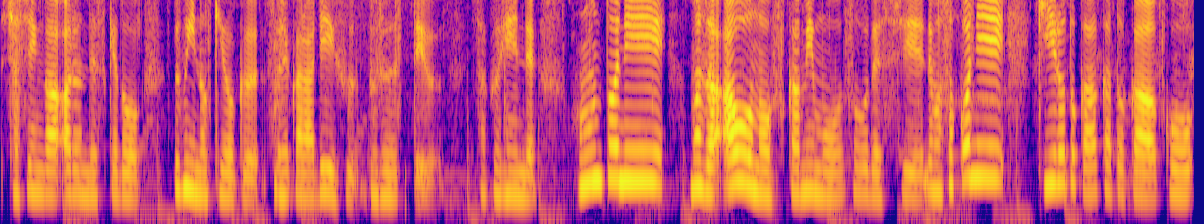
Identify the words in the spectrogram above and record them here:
写真があるんですけど「海の記憶」それから「リーフブルー」っていう作品で。本当にまず青の深みもそうですしでもそこに黄色とか赤とかこ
